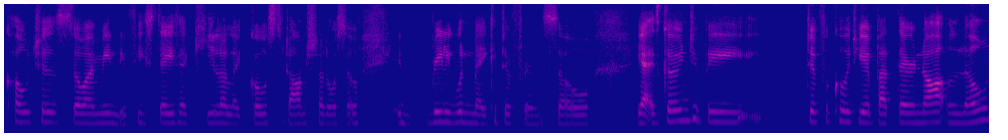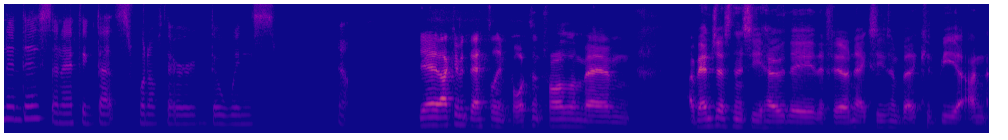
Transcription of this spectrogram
coaches. So I mean, if he stays at Kiel, like goes to Darmstadt or so, it really wouldn't make a difference. So yeah, it's going to be difficult year, but they're not alone in this, and I think that's one of their their wins. Yeah. Yeah, that could be definitely important for them. Um, I'd be interested to see how they they fare next season, but it could be an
